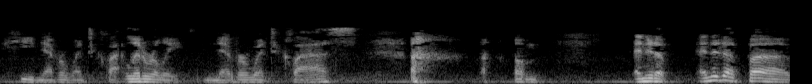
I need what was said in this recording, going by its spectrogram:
he never went to class. Literally, never went to class. um, ended up ended up uh,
